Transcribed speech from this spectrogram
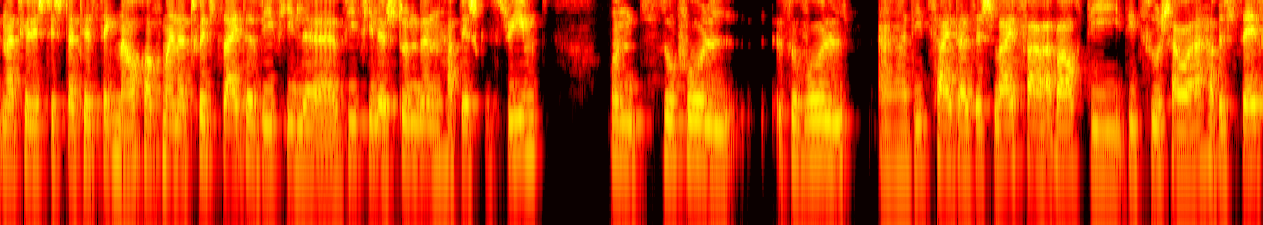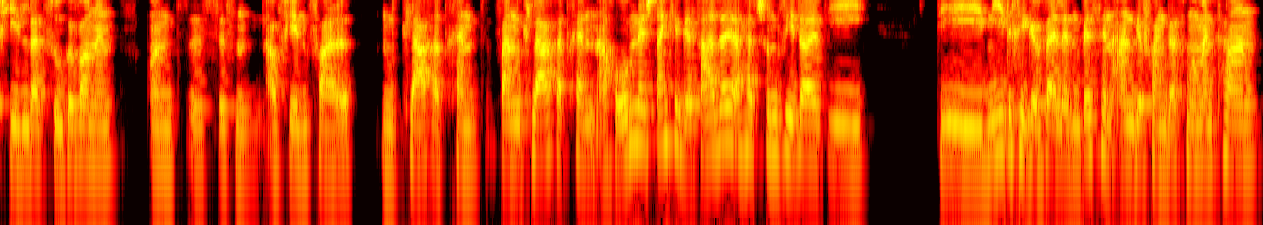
natürlich die Statistiken auch auf meiner Twitch-Seite, wie viele, wie viele Stunden habe ich gestreamt und sowohl, sowohl äh, die Zeit, als ich live war, aber auch die, die Zuschauer habe ich sehr viel dazu gewonnen und es ist auf jeden Fall ein klarer Trend, war ein klarer Trend nach oben. Ich denke, gerade hat schon wieder die, die niedrige Welle ein bisschen angefangen, dass momentan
